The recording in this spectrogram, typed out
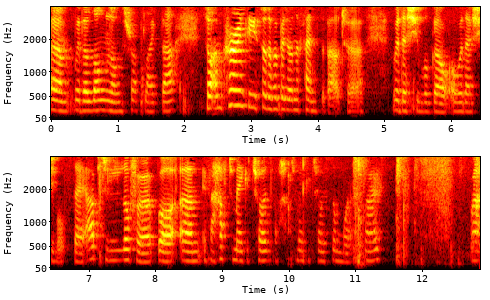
um, with a long, long strap like that. So, I'm currently sort of a bit on the fence about her, whether she will go or whether she will stay. I absolutely love her, but um, if I have to make a choice, I'll have to make a choice somewhere, right? Right,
